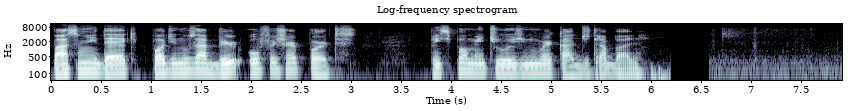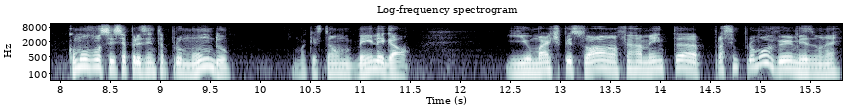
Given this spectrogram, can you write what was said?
passa uma ideia que pode nos abrir ou fechar portas, principalmente hoje no mercado de trabalho. Como você se apresenta para o mundo? Uma questão bem legal. E o marketing pessoal é uma ferramenta para se promover mesmo, né?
